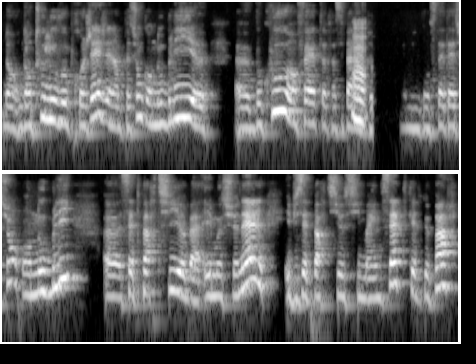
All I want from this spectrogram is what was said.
dans, tout nouveau projet, j'ai l'impression qu'on oublie euh, euh, beaucoup, en fait, enfin, c'est pas mm. une constatation, on oublie euh, cette partie bah, émotionnelle et puis cette partie aussi mindset, quelque part,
